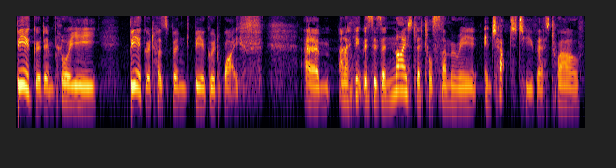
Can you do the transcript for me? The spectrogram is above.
be a good employee, be a good husband, be a good wife. Um, and I think this is a nice little summary in chapter 2, verse 12.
